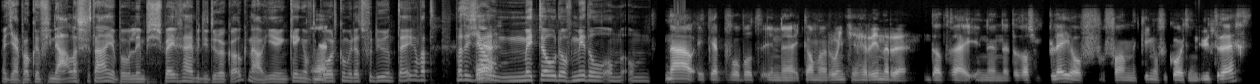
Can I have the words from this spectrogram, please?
want je hebt ook in finales gestaan, je hebt op Olympische Spelen gestaan, heb je die druk ook. Nou, hier in King of the Ja. Court kom je dat voortdurend tegen. Wat, wat is Ja. jouw methode of middel om... om... Nou, ik heb bijvoorbeeld in, eh, ik kan me een rondje herinneren dat wij in een, dat was een play-off van King of the Court in Utrecht.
